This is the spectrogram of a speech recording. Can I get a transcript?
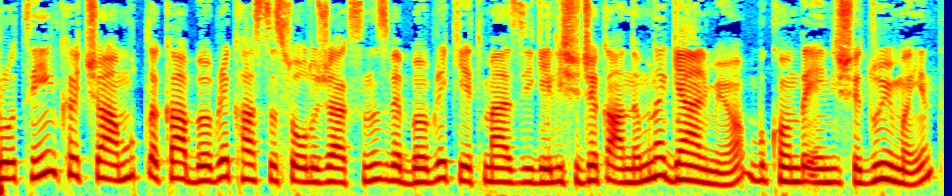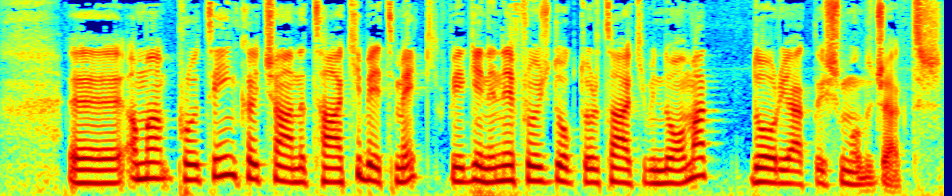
Protein kaçağı mutlaka böbrek hastası olacaksınız ve böbrek yetmezliği gelişecek anlamına gelmiyor. Bu konuda endişe duymayın. Ee, ama protein kaçağını takip etmek ve gene nefroloji doktoru takibinde olmak doğru yaklaşım olacaktır.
